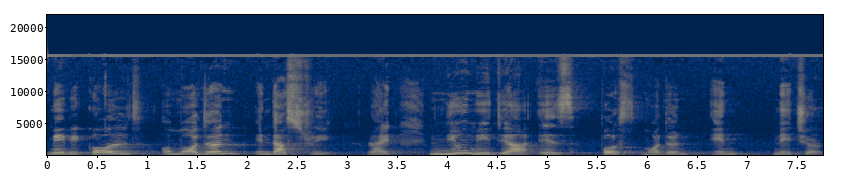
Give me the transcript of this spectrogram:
may be called a modern industry, right. New media is postmodern in nature.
